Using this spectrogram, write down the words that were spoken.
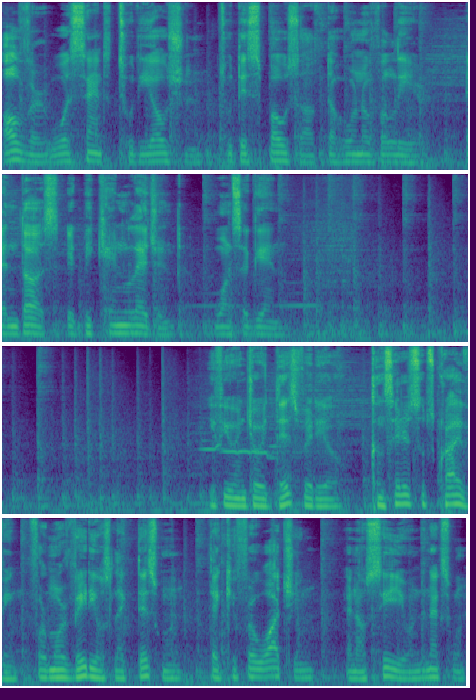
Olver was sent to the ocean to dispose of the Horn of Valere, and thus it became legend once again. If you enjoyed this video, consider subscribing for more videos like this one. Thank you for watching and I'll see you in the next one.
